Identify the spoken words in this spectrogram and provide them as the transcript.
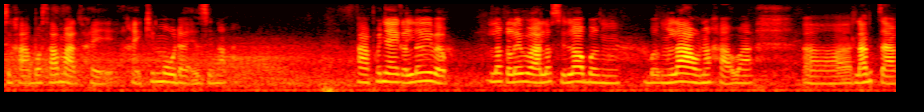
สิคะบ่สามารถให้ให้คีโมได้จังซี่เนะอ่าพ่อใหญ่ก็เลยแบบเราก็เลยว่าเราสิรอเบิงเบิงเล่านะคะว่าหลังจาก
